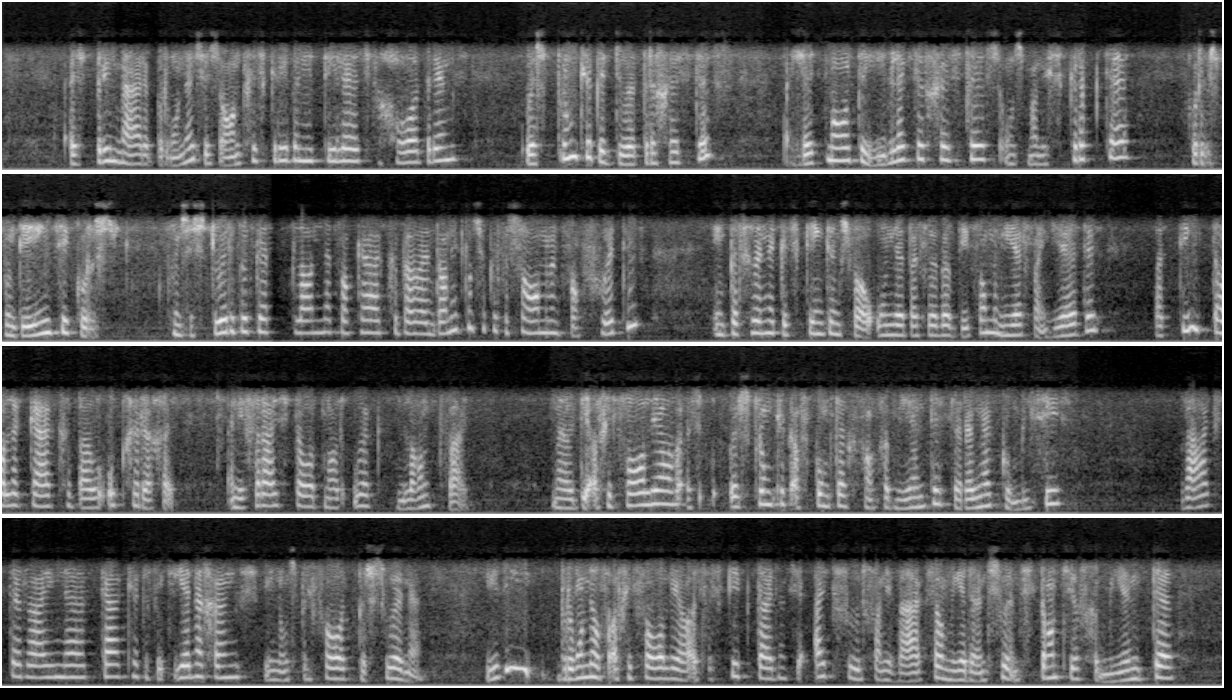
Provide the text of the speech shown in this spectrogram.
is primêre bronne soos handgeskrewe notules, vergaderings, oorspronklike doodregisters, lidmate huweliksregisters, ons manuskripte, korrespondensie, konsistorieboeke, planne van kerkgeboue en dan ook 'n versameling van foto's en persoonlike skenkings waaronder byvoorbeeld die van meneer van Heerden wat tientalle kerkgeboue opgerig het in die Vrystaat maar ook landwyd. Nou die argivalia is oorspronklik afkomstig van gemeentes, ringe, kommissies, werksterreine, kerklike verenigings en ons privaat persone. Hierdie bronne of argivalia is geskik tydens die uitvoer van die werksaamhede in so 'n instansie of gemeente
